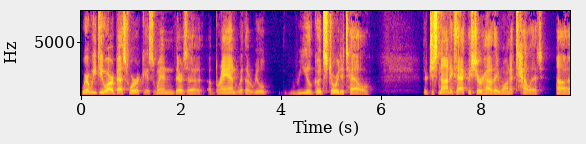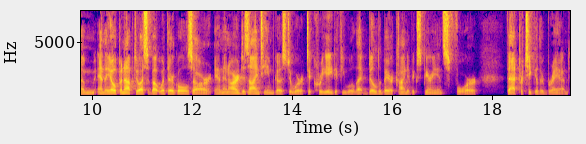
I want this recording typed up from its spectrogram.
where we do our best work is when there's a, a brand with a real, real good story to tell. They're just not exactly sure how they want to tell it, um, and they open up to us about what their goals are, and then our design team goes to work to create, if you will, that build a bear kind of experience for that particular brand.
